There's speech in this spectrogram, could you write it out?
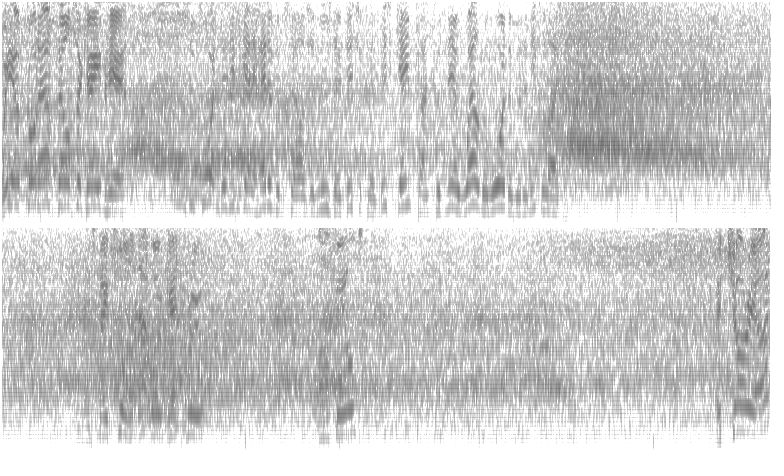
We have got ourselves a game here. Well, it was important they didn't get ahead of themselves and lose their discipline. This game plan could near well reward them with an equaliser. He's made sure that that won't get through. Arfield. Ejaria. Oh,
